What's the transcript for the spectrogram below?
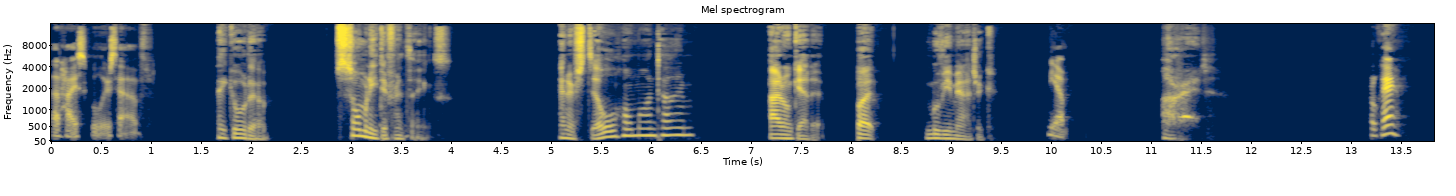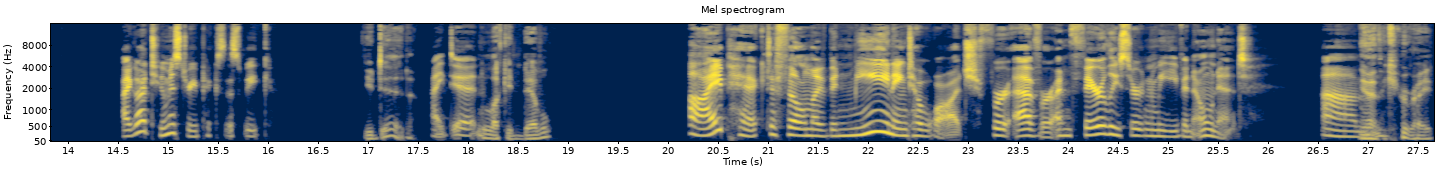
that high schoolers have. they go to so many different things, and are still home on time. I don't get it, but movie magic. Yep. All right, Okay. I got two mystery picks this week. you did, I did. lucky devil. I picked a film I've been meaning to watch forever. I'm fairly certain we even own it. Um, yeah, I think you're right.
